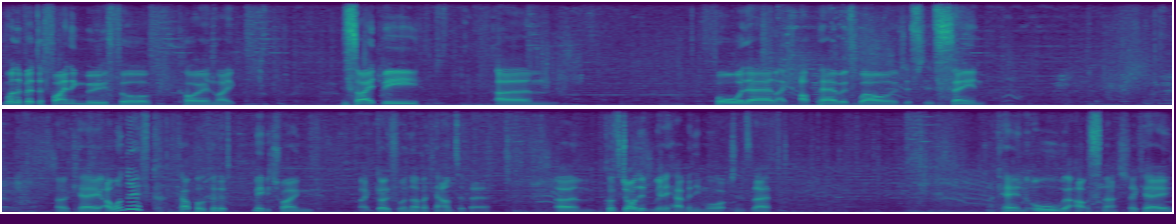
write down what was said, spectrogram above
one of the defining moves for Corrin, like side B, um, forward air, like up air as well, it's just insane. Okay, I wonder if Calpol could have maybe try and like go for another counter there, um, because Jole didn't really have any more options left. Okay, and all the out smash. Okay.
